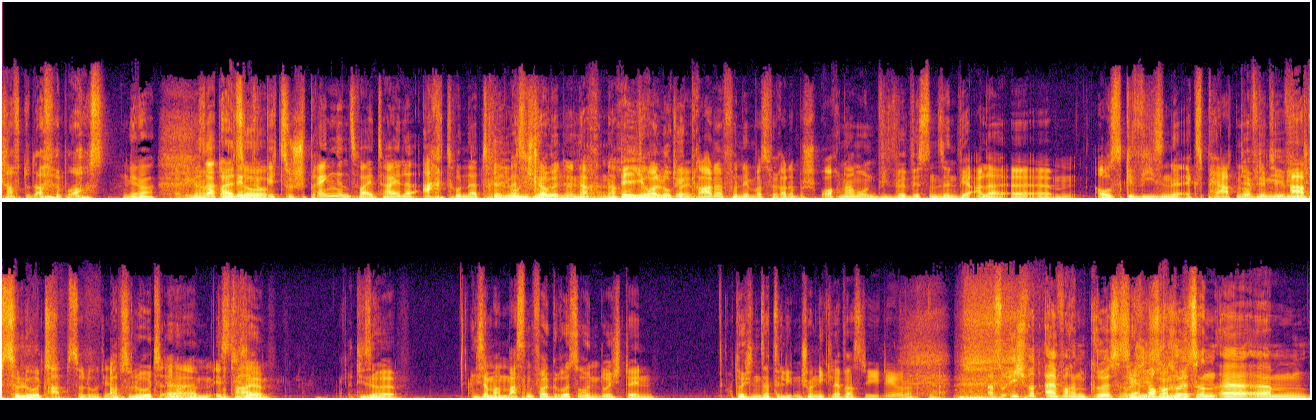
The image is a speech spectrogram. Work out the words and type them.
Kraft du dafür brauchst. Ja. Wie gesagt, um Also- den wirklich zu sprengen in zwei Teile, 800 Trillionen Also ich glaube, Joule, ne? nach, nach Billionen, unserer Logik gerade von dem, was wir gerade besprochen haben und wie wir wissen, sind wir alle äh, ähm, ausgewiesene Experten auf dem Definitiv. Gebiet. Absolut. Absolut, ja. Absolut. Ja, äh, ähm, ist diese, diese, ich sag mal, Massenvergrößerung durch den, durch den Satelliten schon die cleverste Idee, oder? Also ich würde einfach einen größeren, noch größeren äh, ähm,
